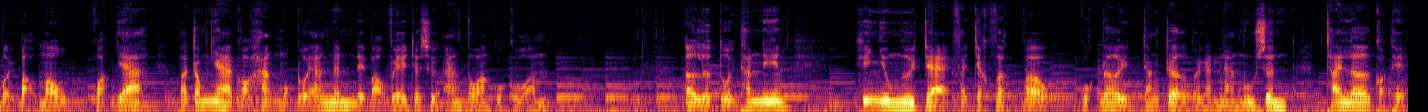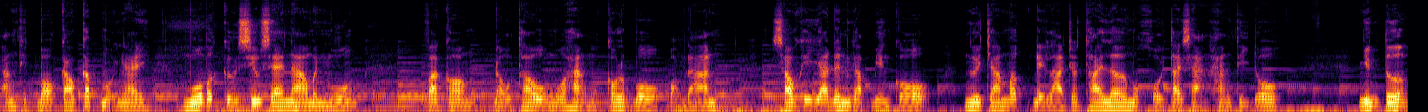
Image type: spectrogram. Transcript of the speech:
bởi bảo mẫu, quản gia và trong nhà có hẳn một đội an ninh để bảo vệ cho sự an toàn của cậu ấm. Ở lứa tuổi thanh niên, khi nhiều người trẻ phải chật vật vào cuộc đời trắng trở và gánh nặng mưu sinh, Tyler có thể ăn thịt bò cao cấp mỗi ngày, mua bất cứ siêu xe nào mình muốn và còn đấu thầu mua hẳn một câu lạc bộ bóng đá Anh. Sau khi gia đình gặp biến cố, người cha mất để lại cho Tyler một khối tài sản hàng tỷ đô. Những tưởng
